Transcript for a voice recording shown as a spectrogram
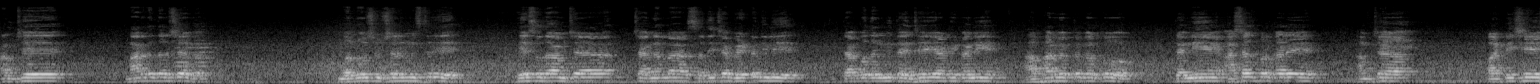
आमचे मार्गदर्शक मनोज शिवशरण मिस्त्री हे सुद्धा आमच्या चॅनलला सदिच्छा भेट दिली. त्याबद्दल मी त्यांचेही या ठिकाणी आभार व्यक्त करतो. त्यांनी अशाच प्रकारे आमच्या पाठीशी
